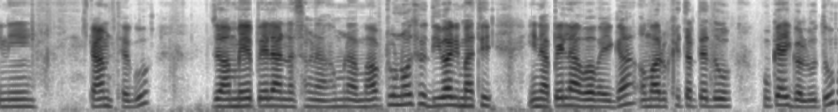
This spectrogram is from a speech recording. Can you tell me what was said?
એની કામ થઈ ગયું જો આ મેં પહેલાંના સણા હમણાં માવઠું ન થયું, દિવાળીમાંથી એના પહેલાં વવાઈ ગયા. અમારું ખેતર તે તો સુકાઈ ગયેલું હતું.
